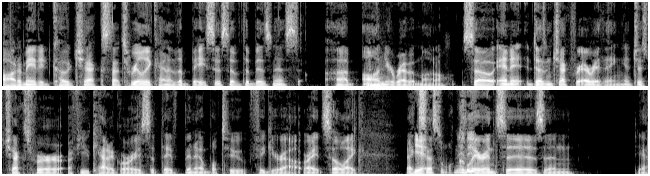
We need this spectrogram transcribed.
automated code checks. That's really kind of the basis of the business uh, on mm-hmm. your Revit model. So, and it doesn't check for everything. It just checks for a few categories that they've been able to figure out, right? So, like accessible yeah. clearances and yeah,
